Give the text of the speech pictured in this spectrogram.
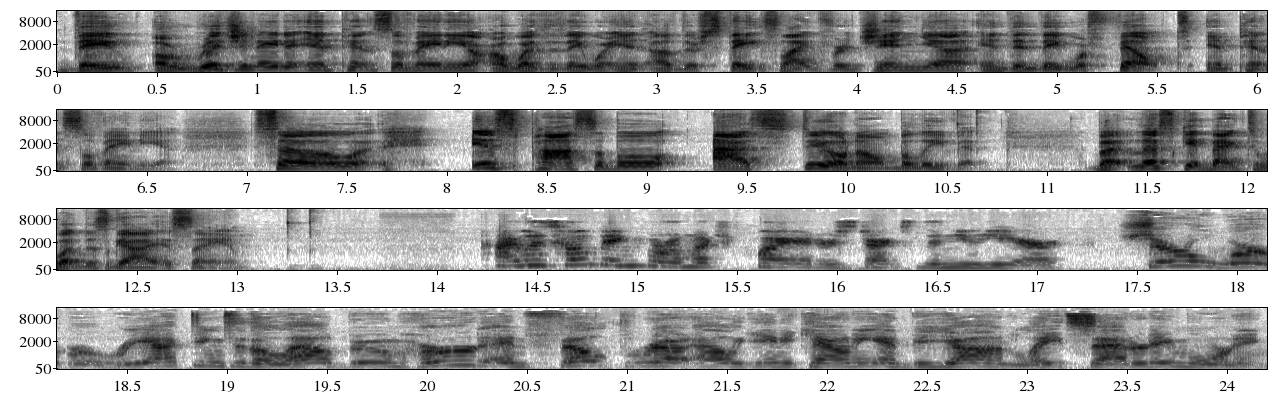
they originated in Pennsylvania or whether they were in other states like Virginia and then they were felt in Pennsylvania. So it's possible. I still don't believe it. But let's get back to what this guy is saying. I was hoping for a much quieter start to the new year. Cheryl Werber reacting to the loud boom heard and felt throughout Allegheny County and beyond late Saturday morning.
